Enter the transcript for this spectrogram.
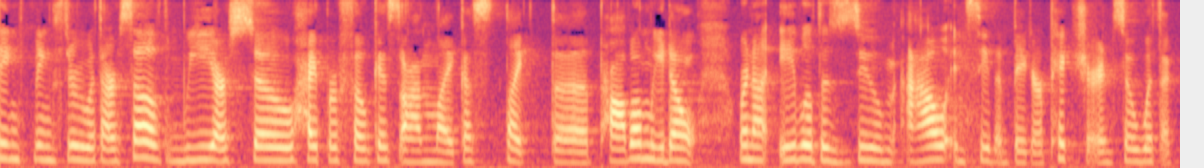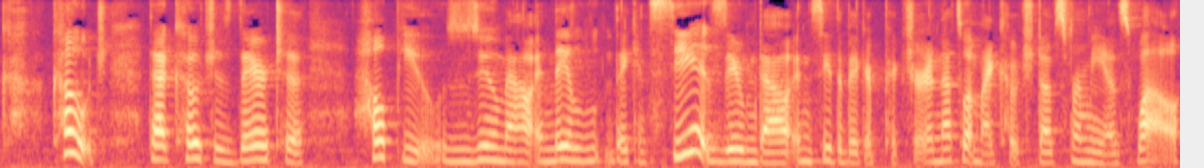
think things through with ourselves we are so hyper focused on like us like the problem. We don't we're not able to zoom out and see the bigger picture. And so with a coach that coach is there to help you zoom out and they they can see it zoomed out and see the bigger picture. And that's what my coach does for me as well.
